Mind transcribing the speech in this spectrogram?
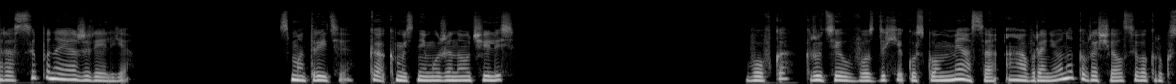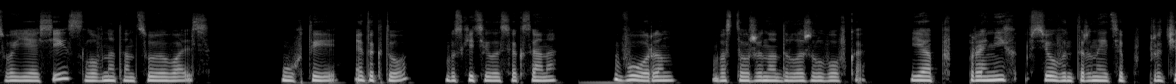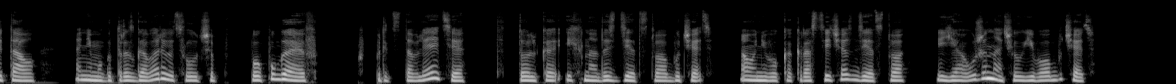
Рассыпанное ожерелье. Смотрите, как мы с ним уже научились. Вовка крутил в воздухе куском мяса, а враненок вращался вокруг своей оси, словно танцуя вальс. «Ух ты! Это кто?» — восхитилась Оксана. «Ворон», — восторженно доложил Вовка. «Я про них все в интернете прочитал. Они могут разговаривать лучше попугаев. Представляете? Только их надо с детства обучать. А у него как раз сейчас детство, и я уже начал его обучать.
